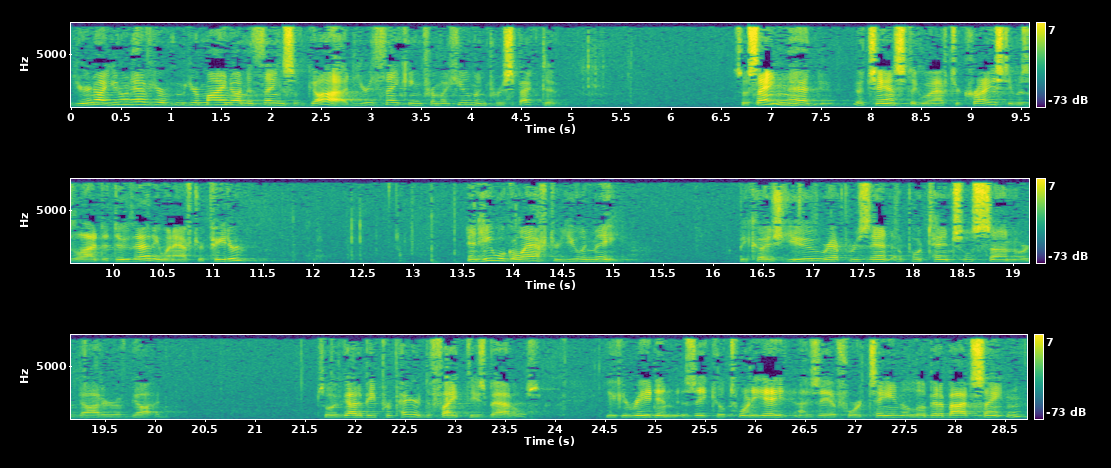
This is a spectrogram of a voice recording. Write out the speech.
You're not, you don't have your, your mind on the things of God. You're thinking from a human perspective. So Satan had a chance to go after Christ. He was allowed to do that. He went after Peter. And he will go after you and me because you represent a potential son or daughter of God. So we've got to be prepared to fight these battles. You can read in Ezekiel 28, Isaiah 14, a little bit about Satan.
